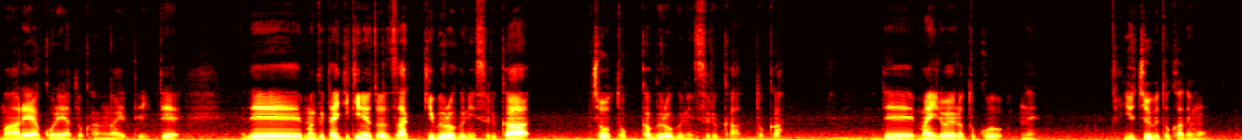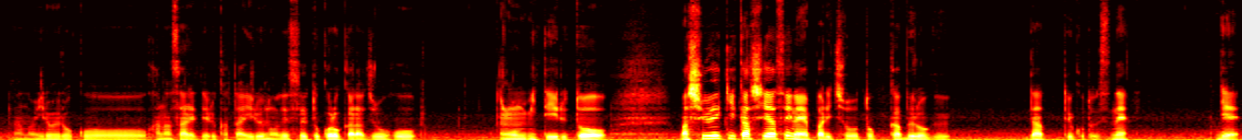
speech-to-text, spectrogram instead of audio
まあ、あれやこれやと考えていてで、まあ、具体的に言うと雑記ブログにするか超特化ブログにするかとかでまあいろいろとこうね YouTube とかでもあのいろいろこう話されてる方いるのでそういうところから情報をを見ていると、まあ、収益化しやすいのはやっぱり超特化ブログだっていうことですね。で、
